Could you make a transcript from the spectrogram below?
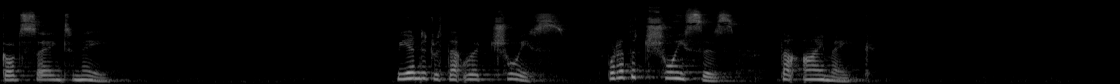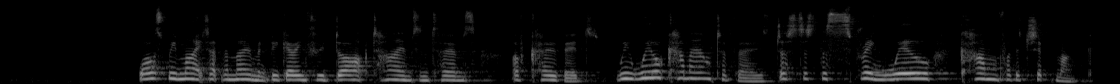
God's saying to me. We ended with that word choice. What are the choices that I make? Whilst we might at the moment be going through dark times in terms of COVID, we will come out of those, just as the spring will come for the chipmunk.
